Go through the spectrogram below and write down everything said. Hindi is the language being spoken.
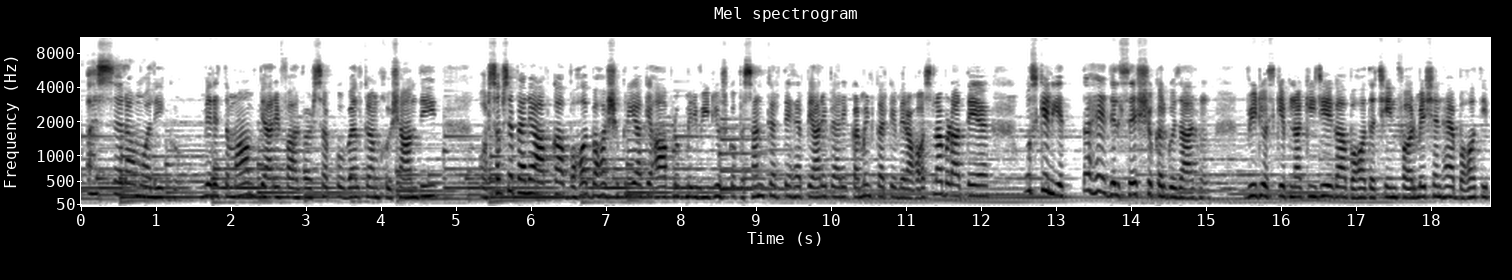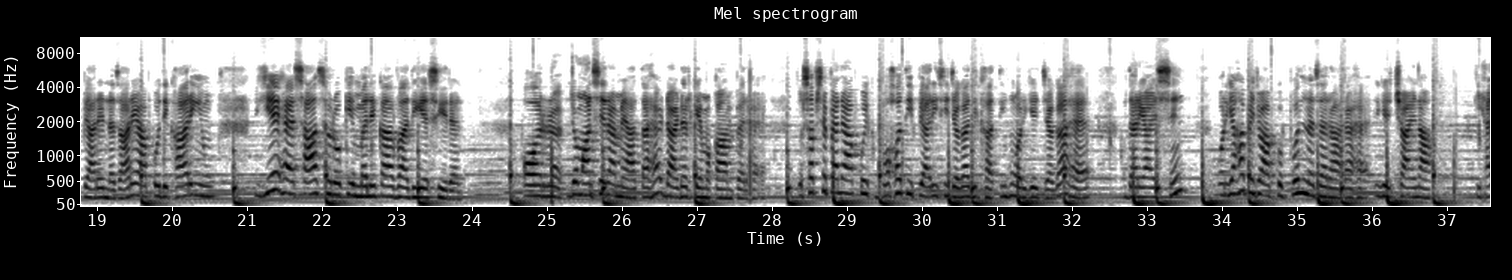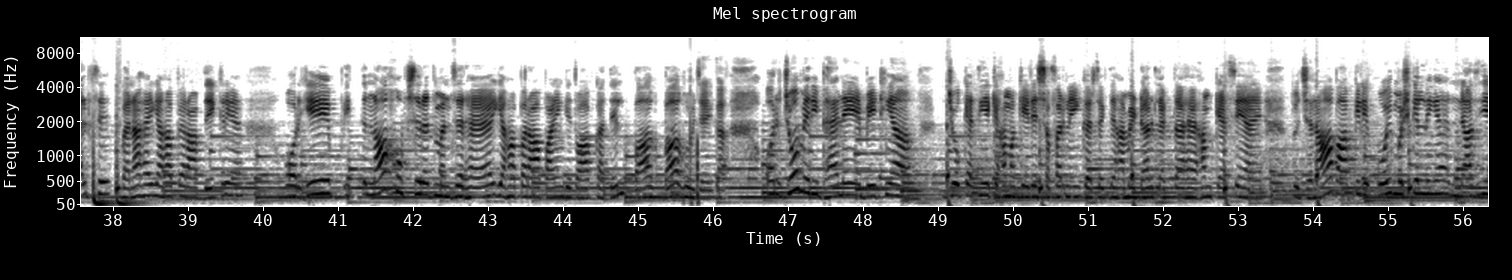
असलकुम मेरे तमाम प्यारे फॉलोअर्स सबको वेलकम खुश आमदीद और सबसे पहले आपका बहुत बहुत शुक्रिया कि आप लोग मेरी वीडियोस को पसंद करते हैं प्यारे प्यारे कमेंट करके मेरा हौसला बढ़ाते हैं। उसके लिए तहे दिल से शुक्रगुजार हूँ। वीडियो स्किप ना कीजिएगा, बहुत अच्छी इन्फॉर्मेशन है, बहुत ही प्यारे नज़ारे आपको दिखा रही हूँ। ये है सासुरों की मलिका वादी सीरन। और जो मानसेरा में आता है, डाडर के मकाम पर है। तो सबसे पहले आपको एक बहुत ही प्यारी सी जगह दिखाती हूँ और ये जगह है दरियाए सिंध। और यहाँ पे जो आपको पुल नज़र आ रहा है, ये चाइना की हेल्प से बना है। यहाँ पर आप देख रहे हैं। और ये इतना खूबसूरत मंज़र है, यहाँ पर आप आएँगे तो आपका दिल बाग बाग हो जाएगा। और जो मेरी बहनें, बेटियाँ, जो कहती हैं कि हम अकेले सफ़र नहीं कर सकते, हमें डर लगता है, हम कैसे आएँ? तो जनाब, आपके लिए कोई मुश्किल नहीं है। नाजी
